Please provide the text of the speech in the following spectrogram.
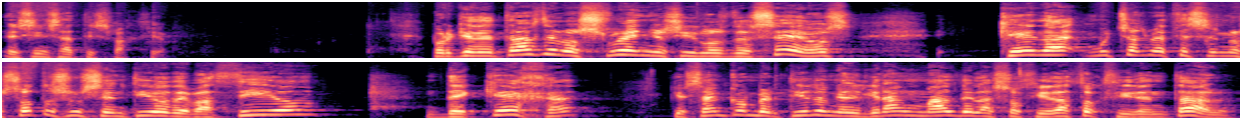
es insatisfacción. Porque detrás de los sueños y los deseos queda muchas veces en nosotros un sentido de vacío, de queja, que se han convertido en el gran mal de la sociedad occidental.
